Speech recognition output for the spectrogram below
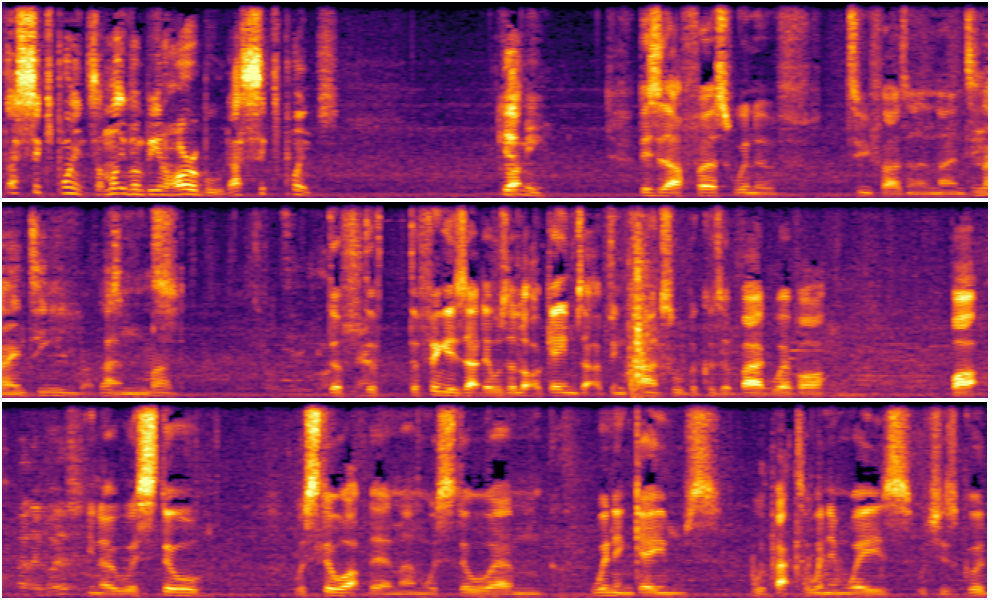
that's six points. I'm not even being horrible. That's six points. Get But- me? This is our first win of 2019. 19, bro. That's And mad. the, the the thing is that there was a lot of games that have been cancelled because of bad weather, but you know we're still we're still up there, man. We're still um, winning games. We're back to winning ways, which is good.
